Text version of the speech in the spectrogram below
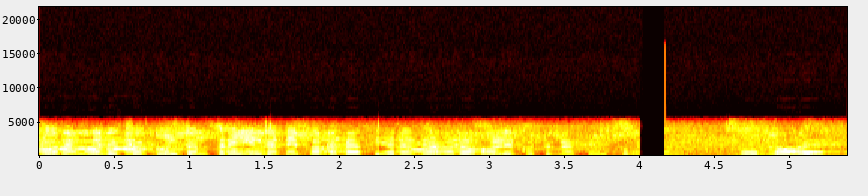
Gerade haben alle gesagt, unterm Drehen wird nicht fotografiert, und der wir doch alle fotografieren. So läuft.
